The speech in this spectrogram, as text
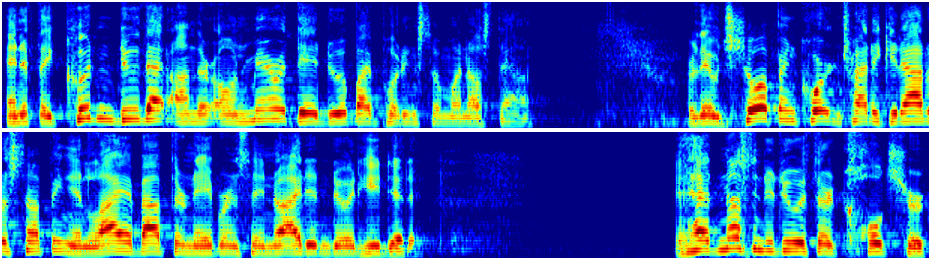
and if they couldn't do that on their own merit, they'd do it by putting someone else down. Or they would show up in court and try to get out of something and lie about their neighbor and say, No, I didn't do it, he did it. It had nothing to do with their culture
